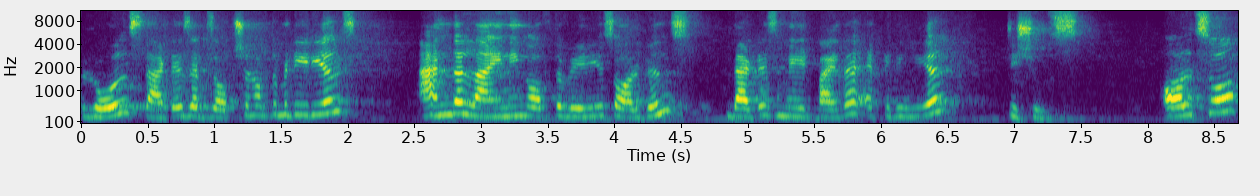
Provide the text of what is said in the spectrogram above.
roles, that is absorption of the materials and the lining of the various organs that is made by the epithelial tissues. Also,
